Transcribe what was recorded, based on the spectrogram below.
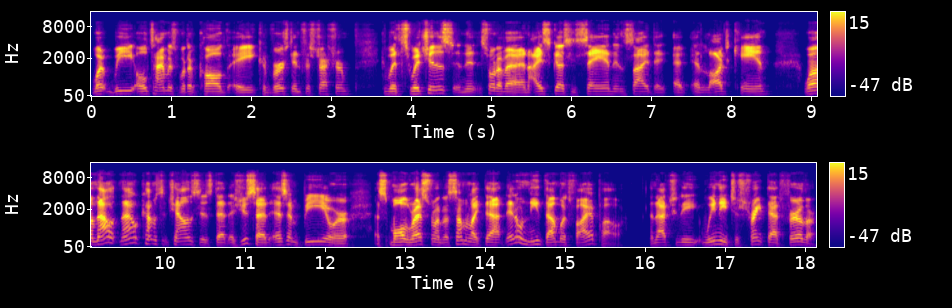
What we old timers would have called a converged infrastructure with switches and then sort of a, an iSCSI SAN inside a, a, a large can. Well, now now comes the challenges that, as you said, SMB or a small restaurant or something like that, they don't need that much firepower. And actually, we need to shrink that further.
